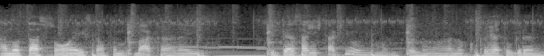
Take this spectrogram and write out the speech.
anotações, então foi muito bacana. E, e pensar que a gente tá aqui hoje, mano. De um ano com um projeto grande.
